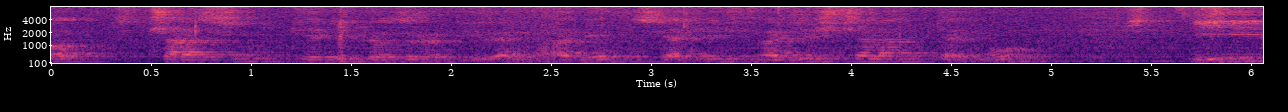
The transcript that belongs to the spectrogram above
od czasu, kiedy go zrobiłem, a więc jakieś 20 lat temu. I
